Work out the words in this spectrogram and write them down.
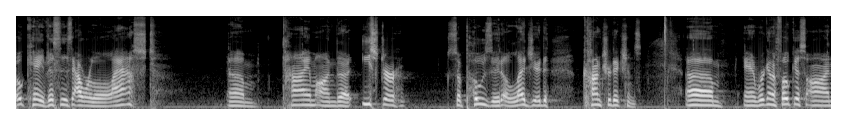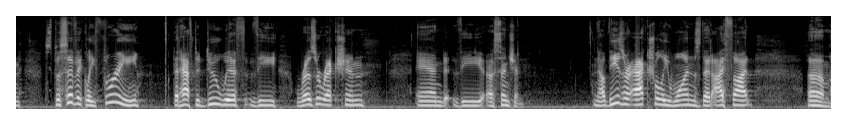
Okay, this is our last um, time on the Easter supposed, alleged contradictions. Um, and we're going to focus on specifically three that have to do with the resurrection and the ascension. Now, these are actually ones that I thought, um,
